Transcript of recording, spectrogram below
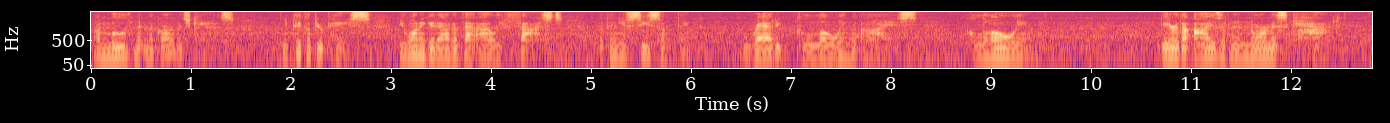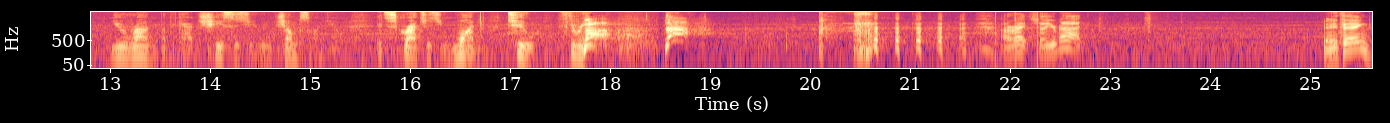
a movement in the garbage cans. You pick up your pace. You want to get out of that alley fast. But then you see something red, glowing eyes. Glowing. They are the eyes of an enormous cat. You run, but the cat chases you and jumps on you. It scratches you. One, two, three. Ah! All right, show your back. Anything?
